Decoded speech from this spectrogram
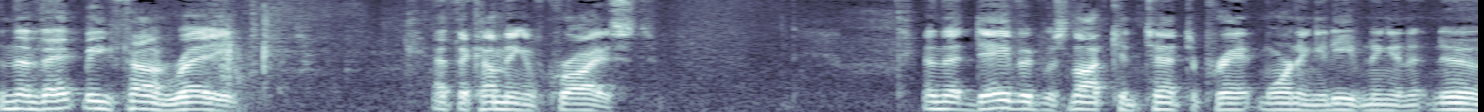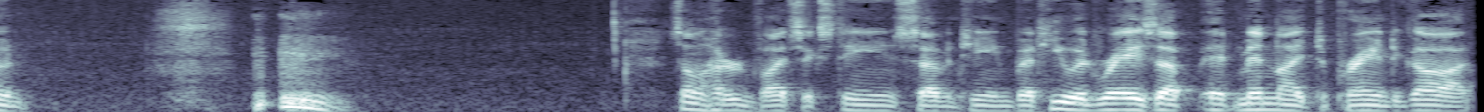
and then they be found ready at the coming of Christ. And that David was not content to pray at morning and evening and at noon. Psalm 105, 16, 17, but he would raise up at midnight to pray unto God.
